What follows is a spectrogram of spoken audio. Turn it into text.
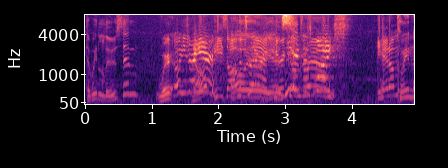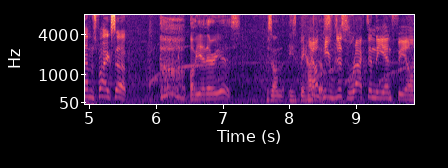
Did we lose him? Where? Oh, he's right No, here. he's on Oh, the there track. he Here is. he He comes hit the spikes. You hit him? Clean them spikes up. Oh yeah, there he is. He's on. He's behind Yep, us. he just wrecked in the infield.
